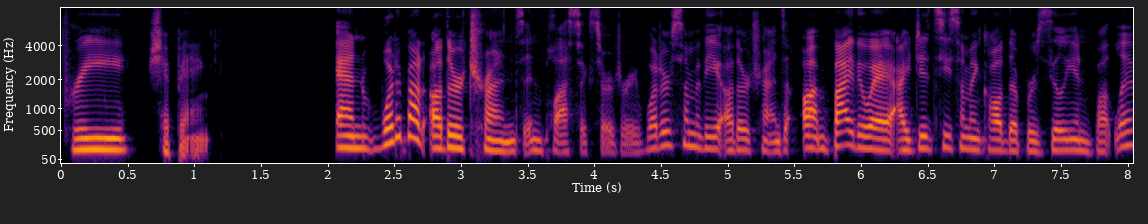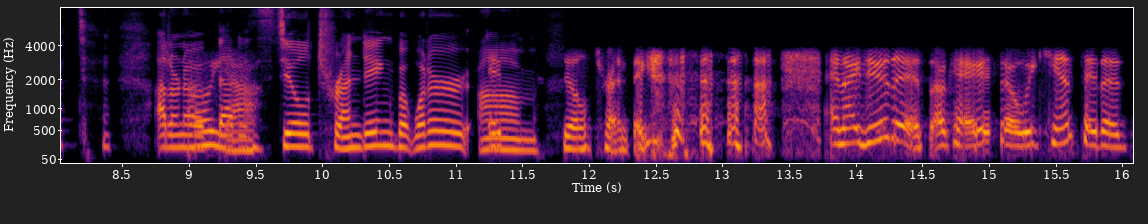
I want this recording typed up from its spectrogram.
free shipping. And what about other trends in plastic surgery? What are some of the other trends? Um, by the way, I did see something called the Brazilian butt lift. I don't know oh, if that yeah. is still trending, but what are um, it's still trending? and I do this. Okay, so we can't say that it's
